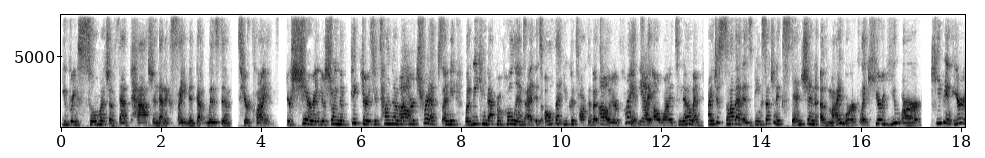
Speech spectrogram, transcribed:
you bring so much of that passion, that excitement, that wisdom to your clients. You're sharing, you're showing them pictures, you're telling them about Oh. your trips. I mean, when we came back from Poland, I, it's all that you could talk about to Oh, all your clients. yeah. They all wanted to know. And I just saw that as being such an extension of my work. Like here you are keeping, you're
